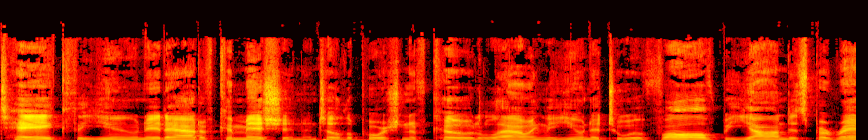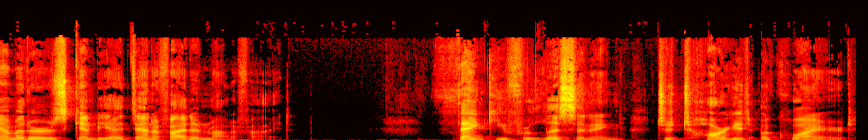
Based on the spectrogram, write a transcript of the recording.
take the unit out of commission until the portion of code allowing the unit to evolve beyond its parameters can be identified and modified. Thank you for listening to Target Acquired.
